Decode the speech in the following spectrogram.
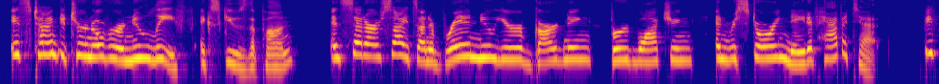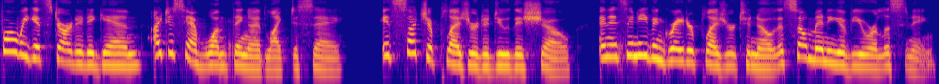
It's time to turn over a new leaf, excuse the pun, and set our sights on a brand new year of gardening, bird watching, and restoring native habitat. Before we get started again, I just have one thing I'd like to say. It's such a pleasure to do this show, and it's an even greater pleasure to know that so many of you are listening.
